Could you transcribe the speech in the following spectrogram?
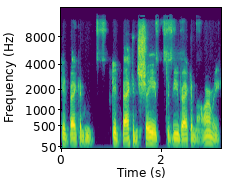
get back and get back in shape to be back in the army.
